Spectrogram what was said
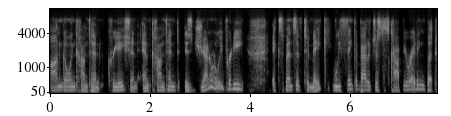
ongoing content creation. And content is generally pretty expensive to make. We think about it just as copywriting, but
